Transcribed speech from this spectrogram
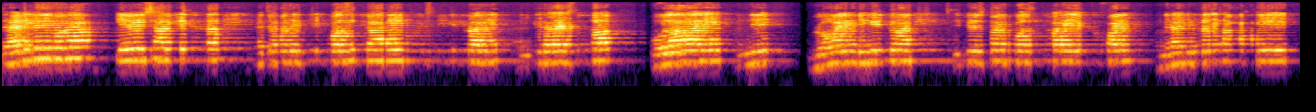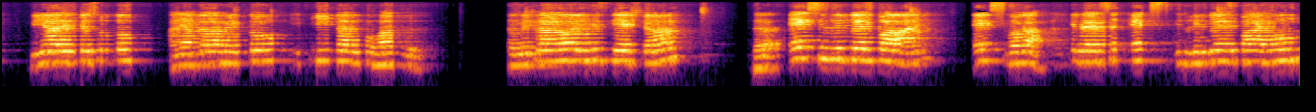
त्या ठिकाणी बघा हा रिएजंट आहे याच्यामध्ये K पॉझिटिव्ह आहे निगेटिव्ह आहे अल्किल हॅलाइड सुद्धा पोलार आहे, म्हणजे ब्रोमाइड निगेटिव्ह आहे CH5 पॉझिटिव्ह आहे इलेक्ट्रोफाइल म्हणजे या ठिकाणी हा K Br रिप्लेस होतो, आणि आपल्याला भेटतो इथिल अल्कोहोल तर मित्रांनो in this reaction the X is replaced by, X बघा calculates x is replaced by whom?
